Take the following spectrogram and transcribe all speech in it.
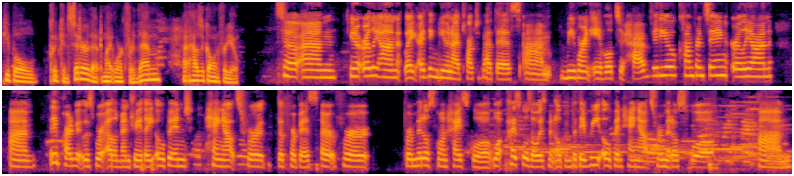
people could consider that might work for them? How's it going for you? So, um, you know, early on, like I think you and I have talked about this. Um, we weren't able to have video conferencing early on. Um, I think part of it was we're elementary. They opened Hangouts for the purpose or for for middle school and high school. Well, high school's always been open, but they reopened Hangouts for middle school. Um,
